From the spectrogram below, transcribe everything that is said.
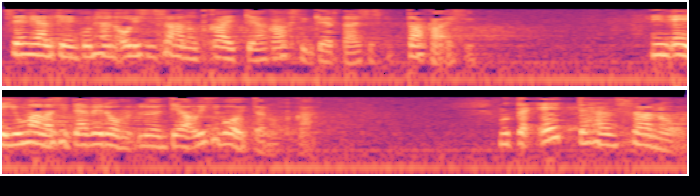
sen jälkeen kun hän olisi saanut kaikkea kaksinkertaisesti takaisin, niin ei Jumala sitä vedonlyöntiä olisi voittanutkaan. Mutta että hän sanoo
